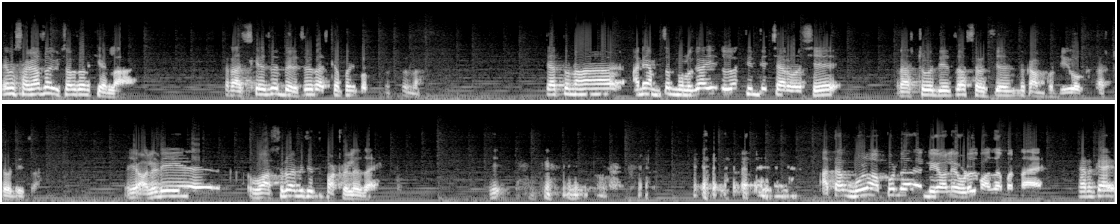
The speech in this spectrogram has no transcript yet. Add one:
त्यामुळे सगळ्याचा विचार जर केला तर राजकीयाचं बेरचं राजकारण बघत नसतो ना. त्यातून हा आणि आमचा मुलगाही तुझा तीन ते चार वर्षे राष्ट्रवादीचा सरचिटणीसचं काम करतो युवक राष्ट्रवादीचा. म्हणजे ऑलरेडी वासरू आम्ही तिथं पाठवलेलं आहे. आता मूळ आपण निघालो एवढंच माझं म्हणणं आहे. कारण काय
